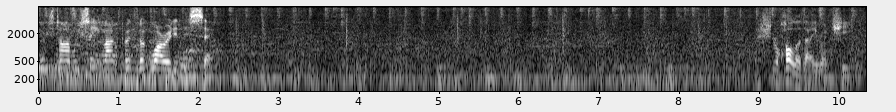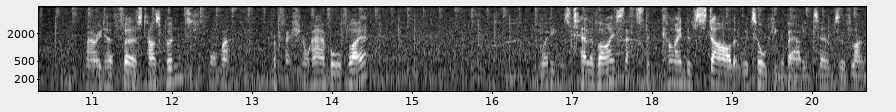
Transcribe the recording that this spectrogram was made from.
First time we've seen Lang Ping look worried in this set. National holiday when she married her first husband, former professional handball player. Wedding was televised. That's the kind of star that we're talking about in terms of Lang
